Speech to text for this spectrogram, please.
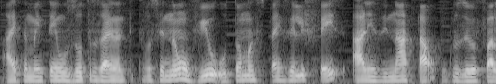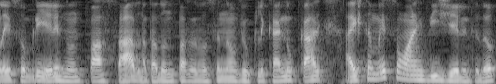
Aí também tem os outros aliens, né? tipo, você não viu, o Thomas Pegs ele fez aliens de Natal, inclusive eu falei sobre eles no ano passado, Natal do ano passado você não viu, clicar aí no card, aí também são aliens de gelo, entendeu?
